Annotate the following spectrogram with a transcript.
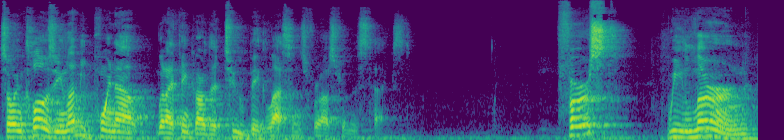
So, in closing, let me point out what I think are the two big lessons for us from this text. First, we learn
